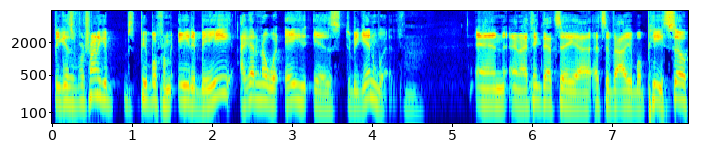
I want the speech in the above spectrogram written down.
Because if we're trying to get people from A to B, I got to know what A is to begin with. Mm and and I think that's a uh, that's a valuable piece. So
